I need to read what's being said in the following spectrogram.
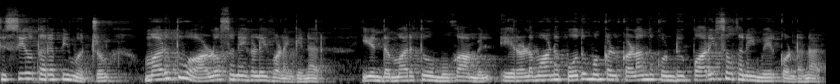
பிசியோதெரபி மற்றும் மருத்துவ ஆலோசனைகளை வழங்கினர். இந்த மருத்துவ முகாமில் ஏராளமான பொதுமக்கள் கலந்து கொண்டு பரிசோதனை மேற்கொண்டனர்.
